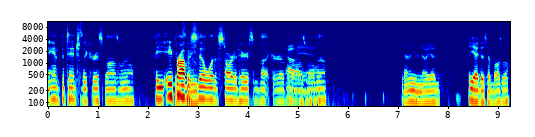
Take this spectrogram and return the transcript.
And potentially Chris Boswell. He he probably Insane. still would have started Harrison Butker over Oh, Boswell yeah. though. Yeah, I didn't even know he had. But yeah, it does have Boswell.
